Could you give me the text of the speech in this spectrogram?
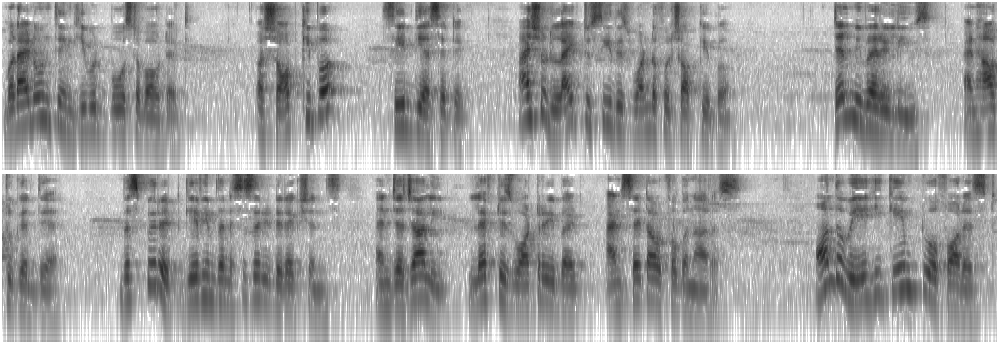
but I don't think he would boast about it. A shopkeeper? said the ascetic. I should like to see this wonderful shopkeeper. Tell me where he lives and how to get there. The spirit gave him the necessary directions, and Jajali left his watery bed and set out for Banaras. On the way, he came to a forest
